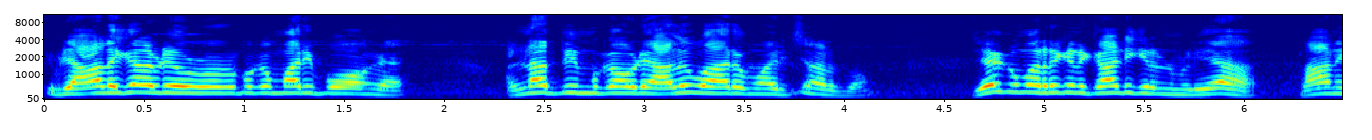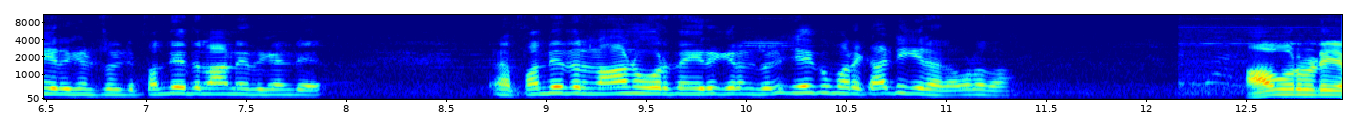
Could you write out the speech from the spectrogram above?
இப்படி ஆளுகள் அப்படி ஒரு ஒரு பக்கம் மாறி போவாங்க. அண்ணா திமுகவுடைய அளவு ஆறு மாறிச்சுன்னு அர்த்தம். ஜெயக்குமார் இருக்குன்னு காட்டிக்கிறேன் இல்லையா? நானும் இருக்கேன்னு சொல்லிட்டு பந்தயத்தில் நானும் இருக்கேன்ட்டு. பந்தயத்தில் நானும் ஒருத்தன் இருக்கிறேன்னு சொல்லி ஜெயக்குமாரை காட்டிக்கிறார். அவ்வளோதான் அவருடைய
